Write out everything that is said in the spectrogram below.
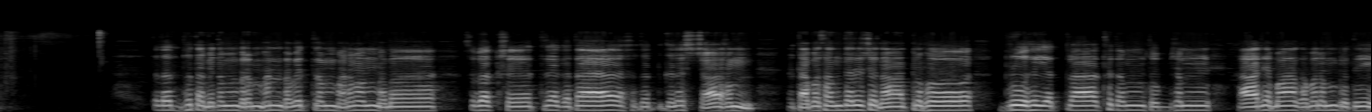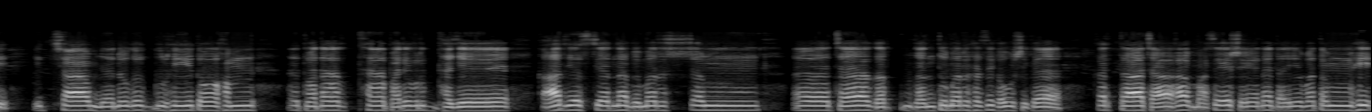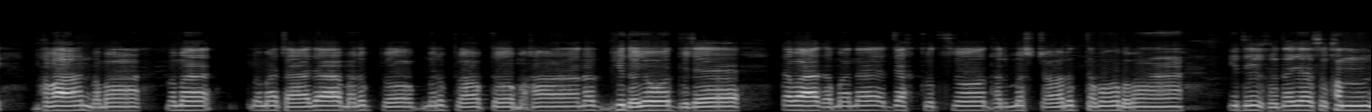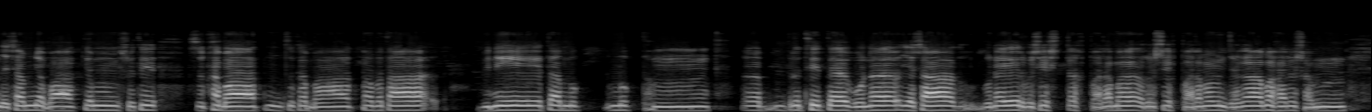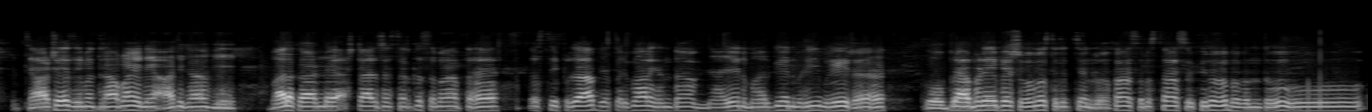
तदद्भुतमिदं ब्रह्मन् पवित्रं परमं मम। शुभक्षेत्रगता गतश्चाहं। तपसन्दर्शनात् प्रभो। ब्रूहि यत्प्रार्थितं तुभ्यं कार्यमागमनं प्रति इच्छाम्यनुगृहीतोऽहं त्वदर्थपरिवृद्धये। कार्यस्य न विमर्शं च गन्तुमर्हसि कौशिक। कर्ता चाहमशेषेण दैवतं हि। भवान् मम मम मम मनुप्रो मनुप्राप्तो महानद्भ्युदयो द्विज तवागमनजः कृत्स्नो धर्मश्चानुत्तमो मम। इति हृदयसुखं निशम्य वाक्यं श्रुति सुखमात् सुखमात्मवता विनीतमुक्तं प्रथितगुणयशा गुणैर्विशिष्टः परम ऋषिः परमं जगामहर्षम्। इत्यार्षे श्रीमद् रामायणे आदिकाव्ये बालकाण्डे अष्टादशसर्गसमाप्तः स्वस्ति प्रजाभ्यः परिपालयन्तां न्यायेन मार्गेण महीमहेशः। गो ब्राह्मणेभ्यः शुभमस्तु नित्यं लोकाः समस्ताः सुखिनो भवन्तु।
